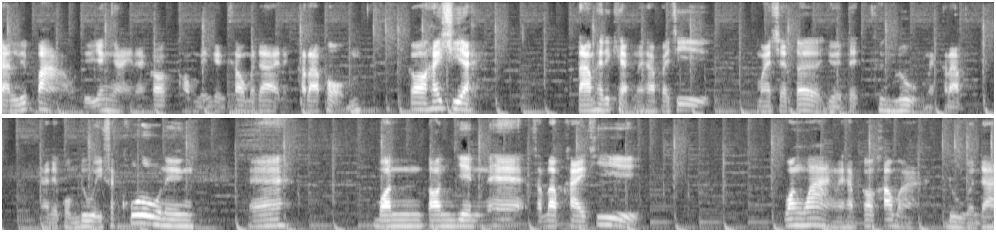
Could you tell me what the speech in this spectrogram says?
กันหรือเปล่าหรือยังไงนะก็คอมเมนต์กันเข้ามาได้นะครับผม ก็ให้เชียร์ตามแฮนดิแคปนะครับไปที่ Manchester United ครึ่งลูกนะครับอะเดี๋ยวผมดูอีกสักครู่หนึ่งนะบอลตอนเย็นนะฮะสำหรับใครที่ว่างๆนะครับ ก็เข้ามาดูกันได้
